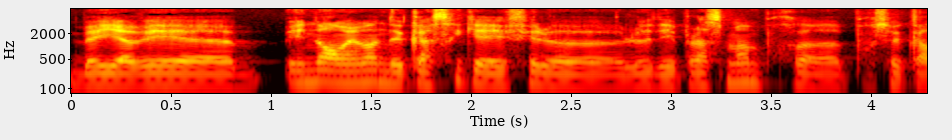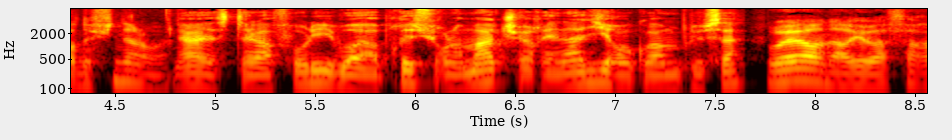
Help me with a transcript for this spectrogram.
Ben, il y avait énormément de castrés qui avaient fait le, le déplacement pour, pour ce quart de finale. Ouais, c'était la folie. Bon, après, sur le match, rien à dire, quoi, en plus. Hein. Ouais, on arrive à faire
